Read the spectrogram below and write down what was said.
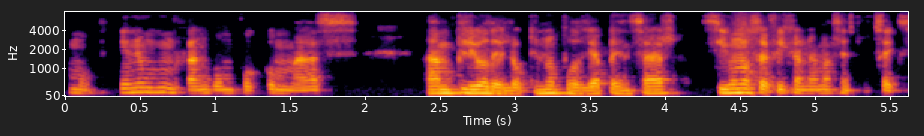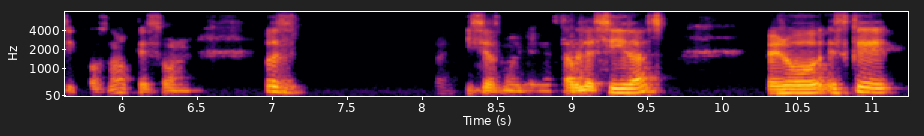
como que tiene un rango un poco más amplio de lo que uno podría pensar si uno se fija nada más en sus éxitos, ¿no? Que son, pues, franquicias muy bien establecidas, Pero es que,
